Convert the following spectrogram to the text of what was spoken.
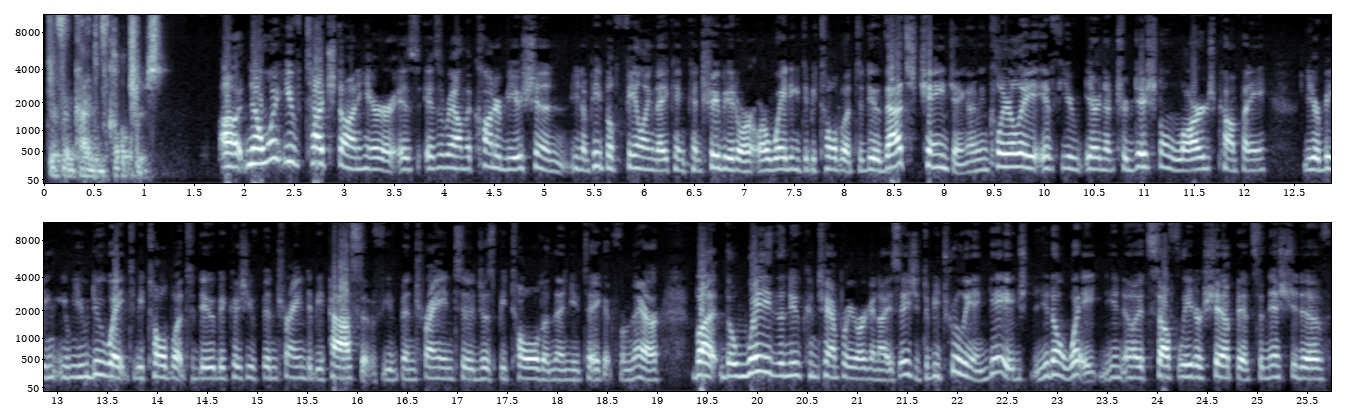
different kinds of cultures. Uh, now, what you've touched on here is is around the contribution. You know, people feeling they can contribute or, or waiting to be told what to do. That's changing. I mean, clearly, if you're in a traditional large company, you're being you do wait to be told what to do because you've been trained to be passive. You've been trained to just be told and then you take it from there. But the way the new contemporary organization to be truly engaged you don't wait. You know it's self leadership it's initiative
